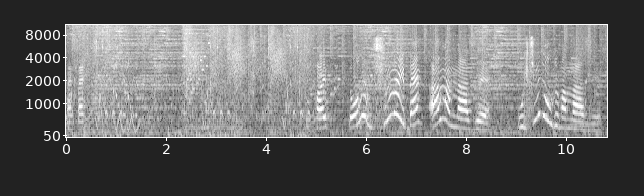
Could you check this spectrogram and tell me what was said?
Bak bak. Ya Oğlum şunları ben almam lazım. Ultimi doldurmam lazım.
